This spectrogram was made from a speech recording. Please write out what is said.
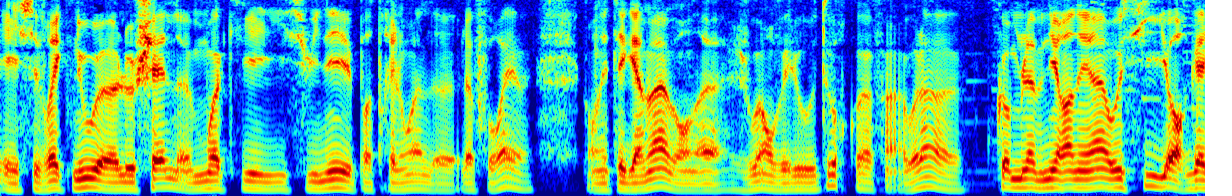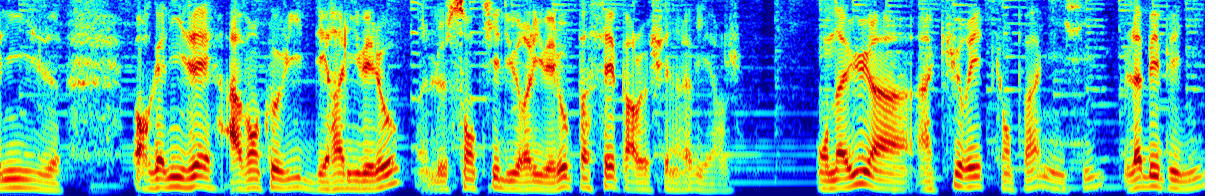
Et c'est vrai que nous, le chêne, moi qui suis né pas très loin de la forêt, quand on était gamin, on a joué en vélo autour. Quoi. Enfin, voilà. Comme l'avenir anéen aussi organise organisait avant Covid des rallyes vélos. Le sentier du rallye vélo passait par le chêne à la Vierge. On a eu un, curé de campagne ici, l'abbé Béni,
